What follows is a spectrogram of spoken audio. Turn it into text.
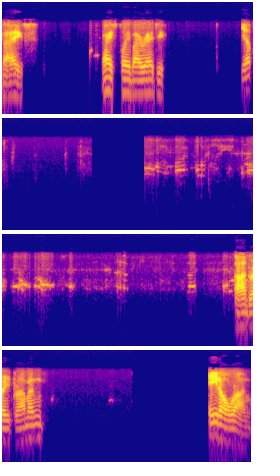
Nice. Nice play by Reggie. Yep. Andre Drummond. 8 0 run.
